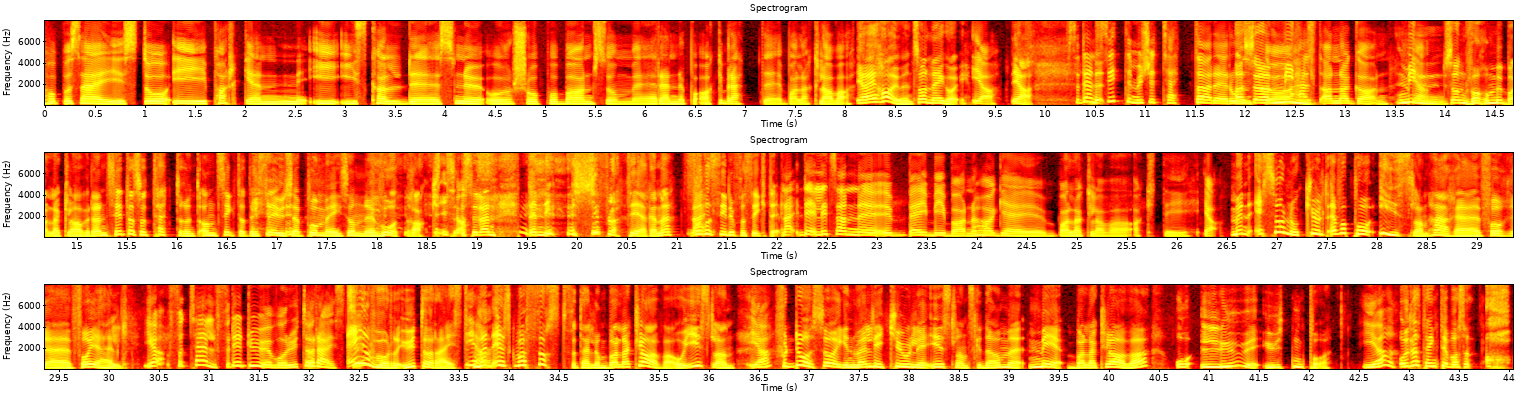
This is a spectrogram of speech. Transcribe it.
håper si stå i parken i iskald eh, snø og se på barn som eh, renner på akebrett eh, balaklava. Ja, jeg har jo en sånn, jeg òg. Ja. Ja. Så den sitter mye tettere rundt Altså, og helt annet garn. Min sånn varmebalaklave den sitter så tett rundt ansiktet at jeg ser ut som jeg har på meg sånn våtdrakt. Ja. Så den, den er ikke flatterende, for Nei. å si det forsiktig. Nei, det er litt sånn eh, baby-barnehage-balaklava-aktig. Ja. Men jeg så noe kult. Jeg var på Island her for eh, forrige helg. ja, fortell, fordi du har vært ute og reist. Jeg har vært ute og reist, Ja. men jeg skal bare først fortelle om balaklava og Island. Ja. For da så jeg en veldig kul islandsk dame med balaklava og lue utenpå. Ja. Og da tenkte jeg bare sånn åh,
